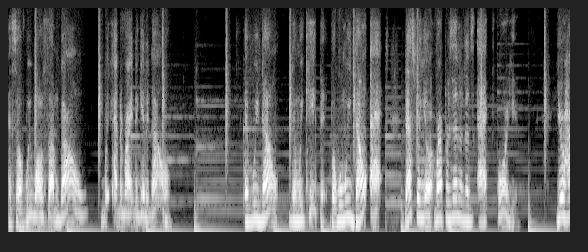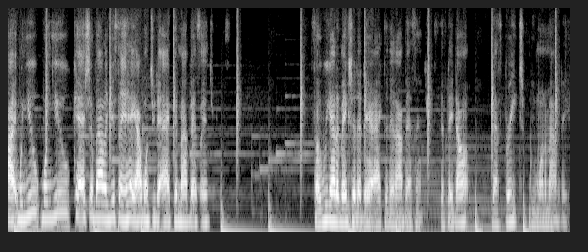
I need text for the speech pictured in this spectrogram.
And so if we want something gone, we got the right to get it gone. If we don't, then we keep it. But when we don't act, that's when your representatives act for you. You're high when you when you cast your ballot, you're saying, "Hey, I want you to act in my best interest." So we got to make sure that they're acting in our best interest. If they don't, that's breach. We want them out of there.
